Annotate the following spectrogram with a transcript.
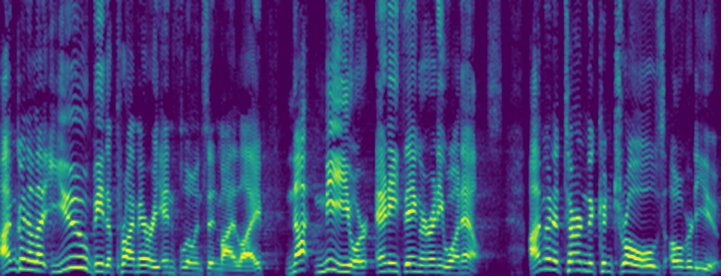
I'm going to let you be the primary influence in my life, not me or anything or anyone else. I'm going to turn the controls over to you.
